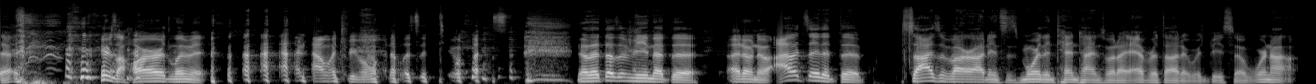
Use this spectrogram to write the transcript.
that there's a hard limit on how much people want to listen to us. No, that doesn't mean that the I don't know. I would say that the size of our audience is more than 10 times what I ever thought it would be. So we're not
